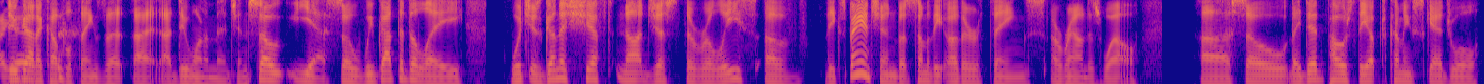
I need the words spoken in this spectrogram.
I do got a couple things that I, I do want to mention. So yes, so we've got the delay, which is going to shift not just the release of the expansion, but some of the other things around as well. Uh, so they did post the upcoming schedule.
